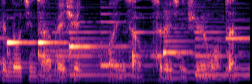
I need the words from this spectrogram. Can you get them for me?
更多精彩培训，欢迎上策略型学院网站。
